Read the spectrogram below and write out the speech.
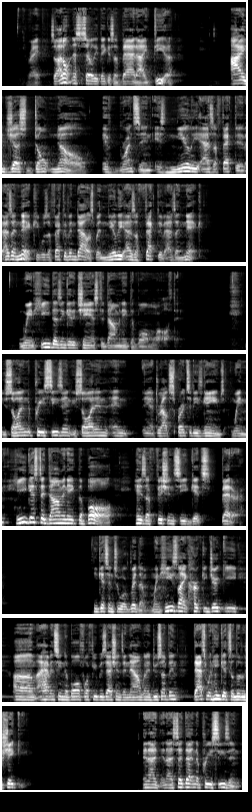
right? So I don't necessarily think it's a bad idea. I just don't know if Brunson is nearly as effective as a Knick. He was effective in Dallas, but nearly as effective as a Knick when he doesn't get a chance to dominate the ball more often. You saw it in the preseason. You saw it in, in you know, throughout spurts of these games. When he gets to dominate the ball, his efficiency gets better he gets into a rhythm. When he's like herky jerky, um, I haven't seen the ball for a few possessions and now I'm going to do something. That's when he gets a little shaky. And I and I said that in the preseason.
